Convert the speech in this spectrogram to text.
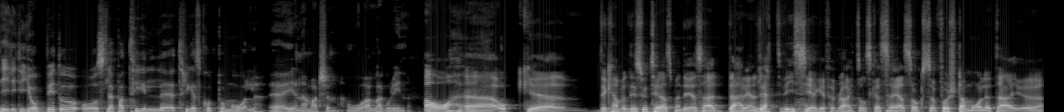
Det är lite jobbigt att, att släppa till eh, tre skott på mål eh, i den här matchen och alla går in. Ja, och det kan väl diskuteras men det är så här, det här är en rättvis seger för Brighton ska sägas också. Första målet är ju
